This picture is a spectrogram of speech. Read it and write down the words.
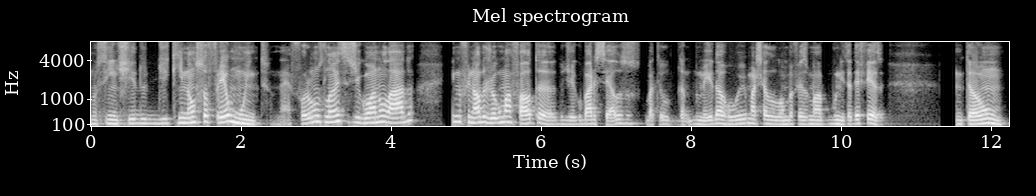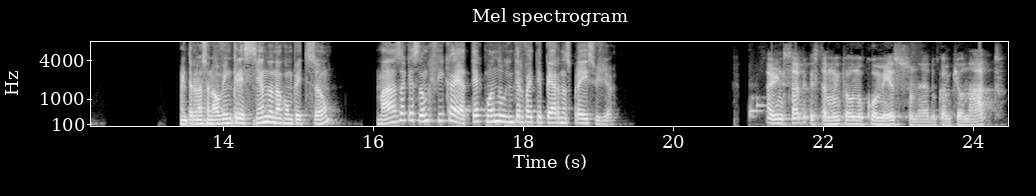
no sentido de que não sofreu muito, né? Foram os lances de gol anulado e no final do jogo uma falta do Diego Barcelos bateu do meio da rua e o Marcelo Lomba fez uma bonita defesa. Então, o Internacional vem crescendo na competição, mas a questão que fica é até quando o Inter vai ter pernas para isso, Gia? A gente sabe que está muito no começo né, do campeonato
